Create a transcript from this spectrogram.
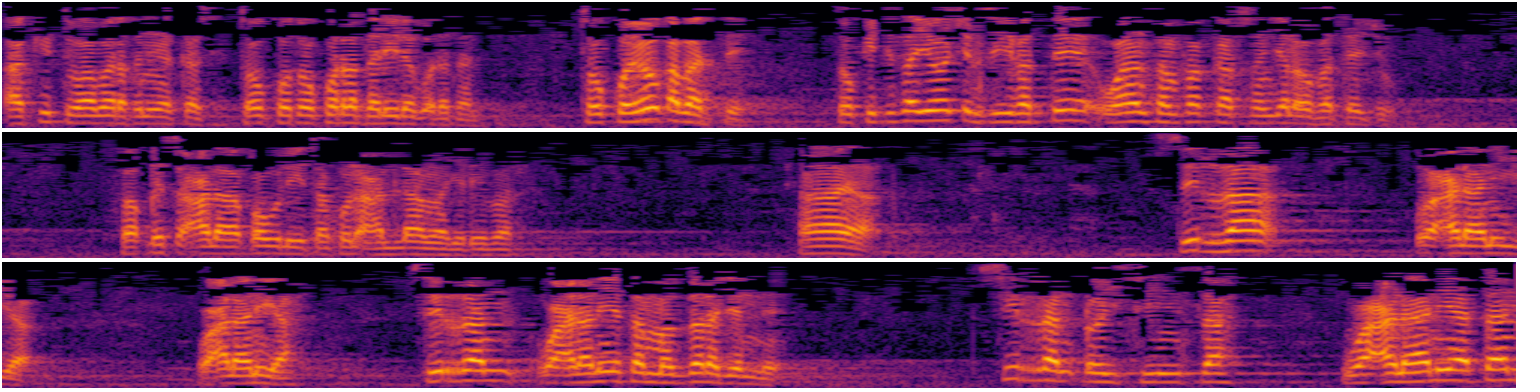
akkitti waa baratanii akkas tokko tokkorra daliila godhatan tokko yoo qabatte tokkichisa yoo cimsiifattee waan san fakkaatu san jala ofatte jechuudha faqis calaa qawlii takun callaamaa jedhee bara haaya sirra wacalaaniyya wacalaaniyya sirran wacalaaniyatan mazdara jenne sirran dhoysiinsa wacalaaniyatan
